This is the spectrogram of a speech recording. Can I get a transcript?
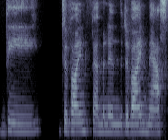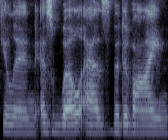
the divine feminine, the divine masculine, as well as the divine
